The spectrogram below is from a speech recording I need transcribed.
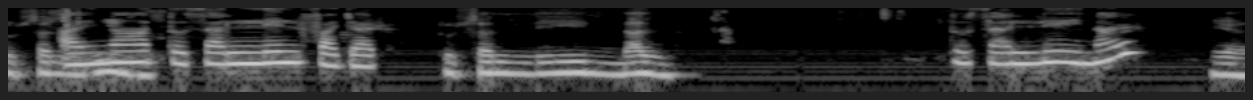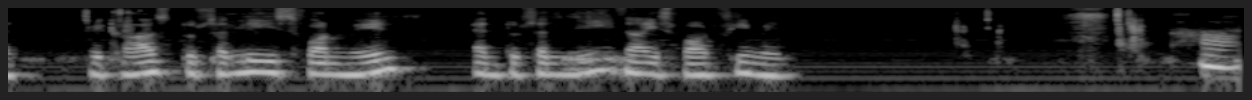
tusalli aina tusalli al fajr tusalli nal Tusallinal Yes. Because tusalli is for male and tusallina is for female. ها.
